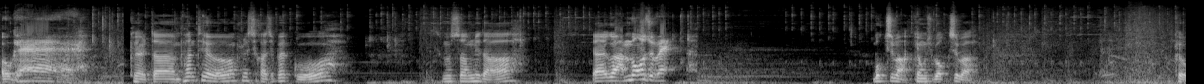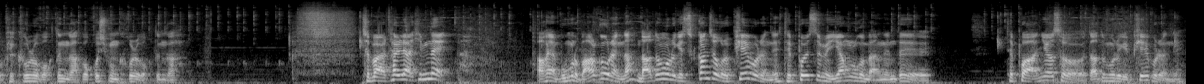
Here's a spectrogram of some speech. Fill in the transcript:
오케이. 오케이 일단 판테온 플래시까지 뺐고 스무스합니다. 야 이거 안 먹어줘 왜? 먹지마 경씨 먹지마 오케이 오케이. 그걸로 먹든가. 먹고 싶으면 그걸로 먹든가. 제발 탈리아 힘내. 아 그냥 몸으로 막을 걸 그랬나? 나도 모르게 습관적으로 피해버렸네. 대포였으면 이 약물고 막는데. 대포 아니어서 나도 모르게 피해버렸네.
